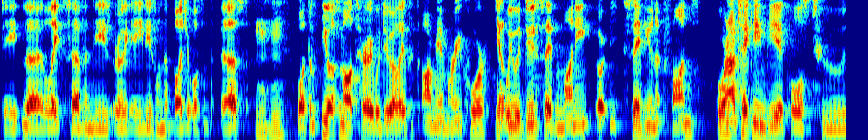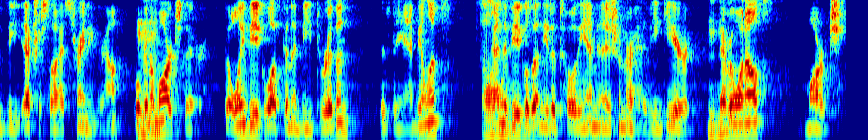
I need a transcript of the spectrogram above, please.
date, the late '70s, early '80s, when the budget wasn't the best, mm-hmm. what the U.S. military would do, at least the Army and Marine Corps, Yep. what we would do to save money or save unit funds. We're not taking vehicles to the exercise training ground. We're going to mm-hmm. march there. The only vehicle that's going to be driven is the ambulance, oh. and the vehicles that need to tow the ammunition or heavy gear. Everyone else, march.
